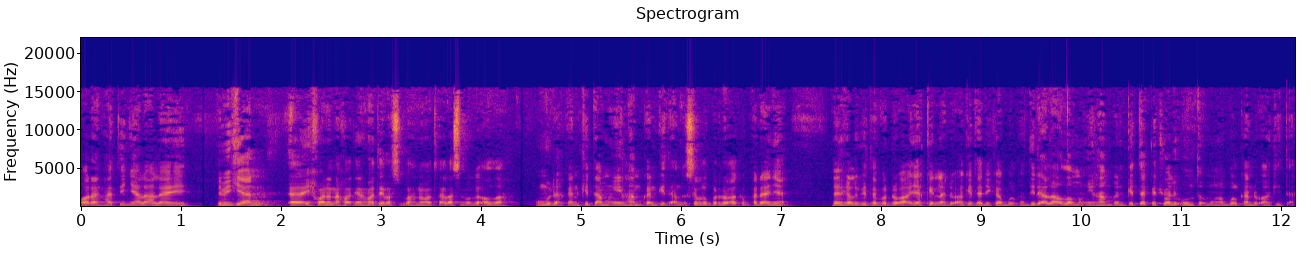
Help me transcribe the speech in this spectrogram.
orang hatinya lalai. Demikian eh, ikhwan dan akhwat yang rahmati Allah Subhanahu wa taala, semoga Allah memudahkan kita, mengilhamkan kita untuk selalu berdoa kepadanya. Dan kalau kita berdoa, yakinlah doa kita dikabulkan. Tidaklah Allah mengilhamkan kita kecuali untuk mengabulkan doa kita.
